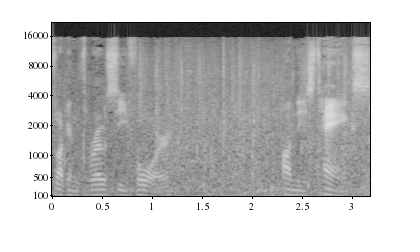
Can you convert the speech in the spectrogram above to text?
fucking throw C4 on these tanks.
